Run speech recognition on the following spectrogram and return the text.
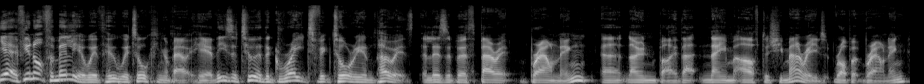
Yeah, if you're not familiar with who we're talking about here, these are two of the great Victorian poets. Elizabeth Barrett Browning, uh, known by that name after she married Robert Browning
